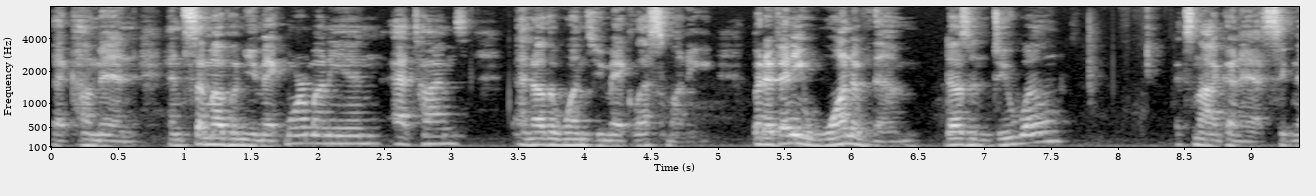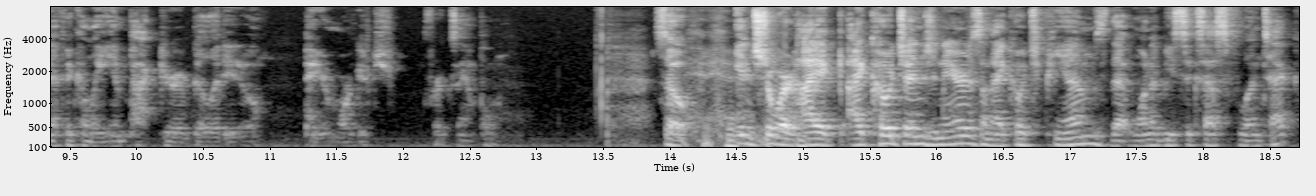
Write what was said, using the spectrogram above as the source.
that come in? And some of them you make more money in at times, and other ones you make less money. But if any one of them doesn't do well, it's not going to significantly impact your ability to pay your mortgage, for example. So, in short, I, I coach engineers and I coach PMs that want to be successful in tech.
